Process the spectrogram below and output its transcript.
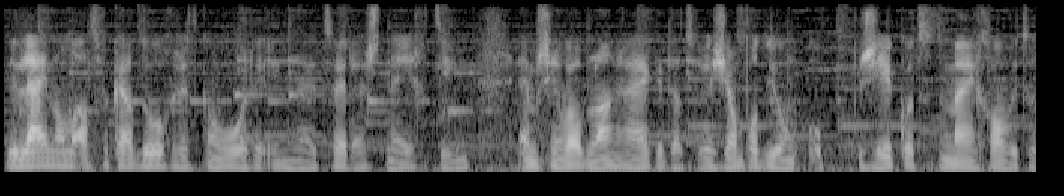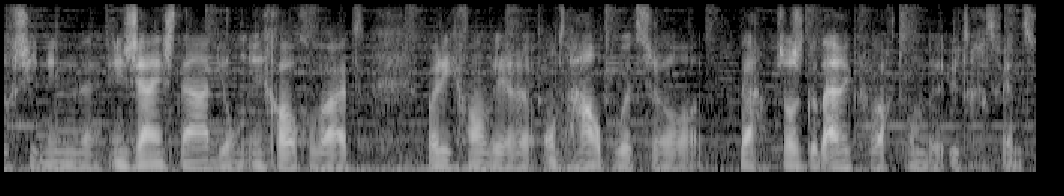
die lijn onder advocaat doorgezet kan worden in eh, 2019. En misschien wel belangrijker dat we Jean-Paul de Jong op zeer korte termijn gewoon weer terugzien in, eh, in zijn stadion in Galgenwaard. Waar hij gewoon weer eh, onthaald wordt, zo, ja, zoals ik dat eigenlijk verwacht van de Utrecht-fans.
